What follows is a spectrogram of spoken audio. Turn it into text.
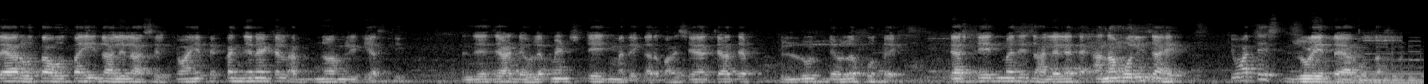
तयार होता होताही झालेलं असेल किंवा हे ते कंजेनायटल अबनॉर्मॅलिटी असतील. म्हणजे ज्या डेव्हलपमेंट स्टेजमध्ये गर्भाशयाच्या ज्या पिल्लू डेव्हलप होत आहे त्या स्टेजमध्ये झालेल्या त्या अनामोलीज आहेत किंवा ते जुळे तयार होत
